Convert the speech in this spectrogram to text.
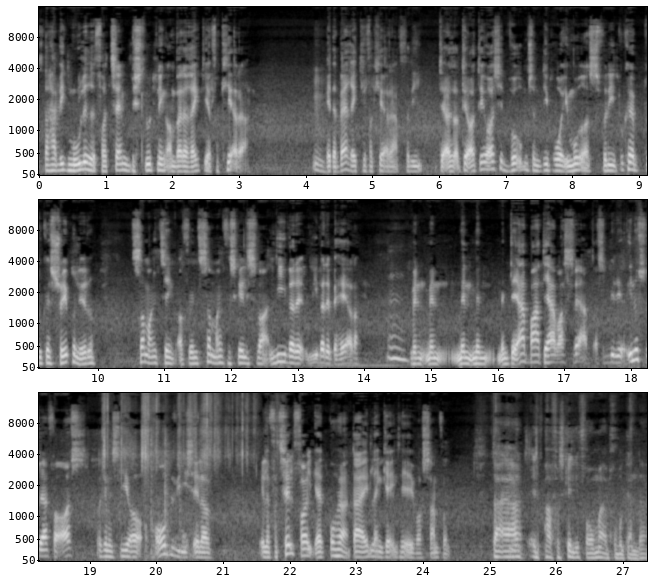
så har vi ikke mulighed for at tage en beslutning om, hvad der rigtigt og forkert er. Mm. Eller hvad rigtigt og forkert er. Fordi det, er- og, det, og det er også et våben, som de bruger imod os. Fordi du kan, du kan søge på nettet så mange ting og finde så mange forskellige svar, lige hvad det, lige hvad det behager dig. Mm. Men, men, men, men, men det, er bare, det er bare svært, og så bliver det endnu sværere for os, hvad kan man sige, at overbevise eller, eller fortælle folk, at prøv at høre, der er et eller andet galt her i vores samfund. Der er et par forskellige former af propaganda,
